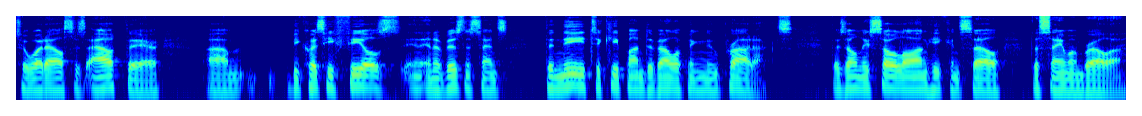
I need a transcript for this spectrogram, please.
to what else is out there um, because he feels, in, in a business sense, the need to keep on developing new products. There's only so long he can sell the same umbrella.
